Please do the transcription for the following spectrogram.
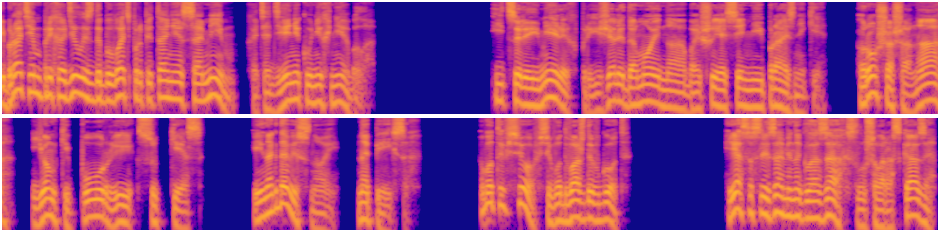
и братьям приходилось добывать пропитание самим, хотя денег у них не было. Ицеля и Мелех приезжали домой на большие осенние праздники — Рош-Ашана, Йом-Кипур и Суккес, и иногда весной, на Пейсах. Вот и все, всего дважды в год. Я со слезами на глазах слушал рассказы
